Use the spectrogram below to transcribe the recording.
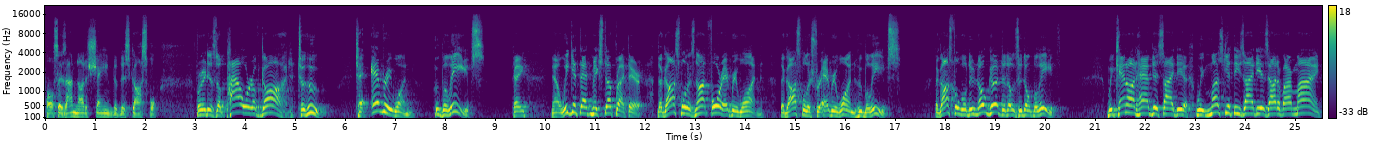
Paul says, "I'm not ashamed of this gospel, for it is the power of God to who? To everyone who believes." Okay? Now we get that mixed up right there. The gospel is not for everyone. The gospel is for everyone who believes. The gospel will do no good to those who don't believe. We cannot have this idea. We must get these ideas out of our mind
